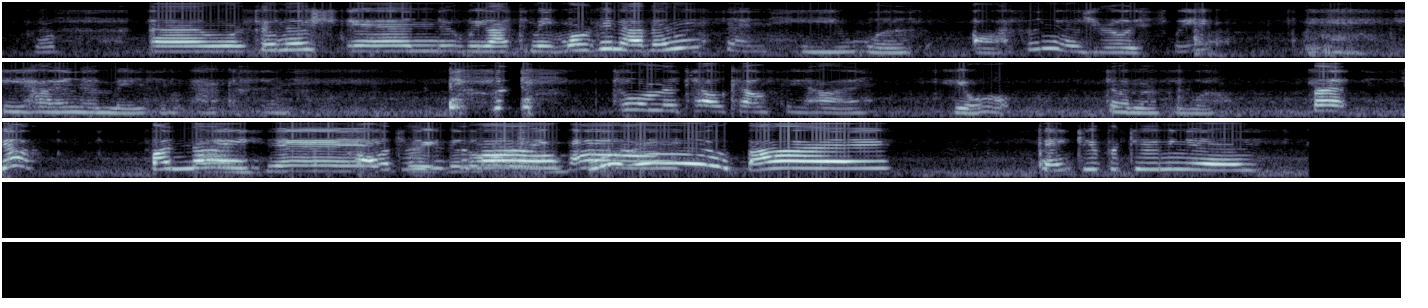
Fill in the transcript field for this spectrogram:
And um, we're finished, and we got to meet Morgan Evans, and he was awesome. He was really sweet. He had an amazing accent. Told him to tell Kelsey hi. He won't. Don't know if he will. But, yeah. Fun night. Yay. College tomorrow. Bye. Woo! Bye. Thank you for tuning in.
